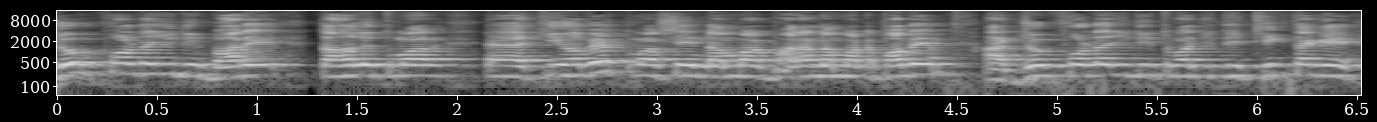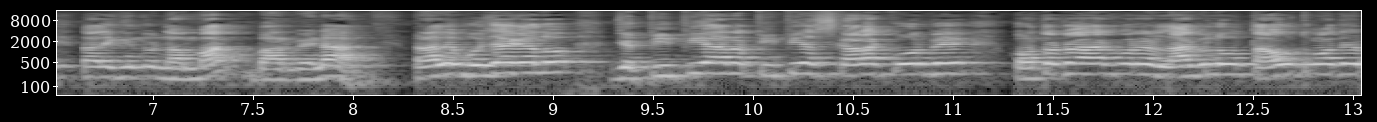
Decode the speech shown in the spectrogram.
যোগ ফলটা যদি বাড়ে, তাহলে তোমার কি হবে? তোমার সেই নাম্বার, বাড়া নাম্বারটা পাবে। আর যোগ ফলটা যদি তোমার যদি ঠিক থাকে, তাহলে কিন্তু নাম্বার বাড়বে না। তাহলে বোঝা গেল যে পিপিআর আর পিপিএস কারা করবে, কত টাকা করে লাগল, তাও তোমাদের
